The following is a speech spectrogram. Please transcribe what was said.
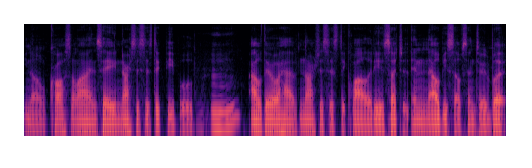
you know, cross the line and say narcissistic people hmm out there will have narcissistic qualities such as and that'll be self centered. But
